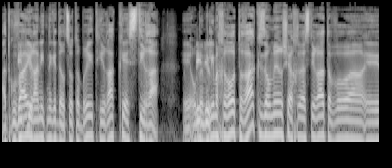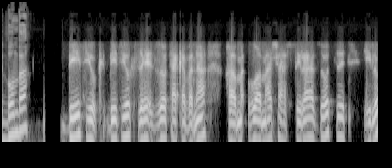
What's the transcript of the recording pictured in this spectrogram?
התגובה האיראנית נגד ארצות הברית היא רק סתירה. או בדיוק. במילים אחרות, רק זה אומר שאחרי הסתירה תבוא הבומבה? בדיוק, בדיוק, זה, זאת הכוונה. הוא אמר שהסתירה הזאת היא לא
